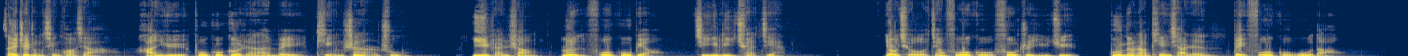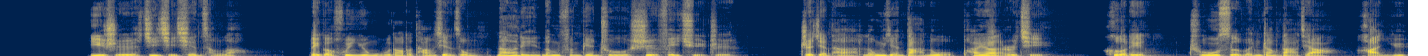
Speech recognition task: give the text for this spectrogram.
在这种情况下，韩愈不顾个人安危，挺身而出，毅然上《论佛骨表》，极力劝谏，要求将佛骨付之于炬，不能让天下人被佛骨误导。一时激起千层浪，那个昏庸无道的唐宪宗哪里能分辨出是非曲直？只见他龙颜大怒，拍案而起，喝令处死文章大家韩愈。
